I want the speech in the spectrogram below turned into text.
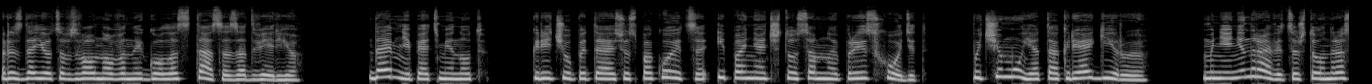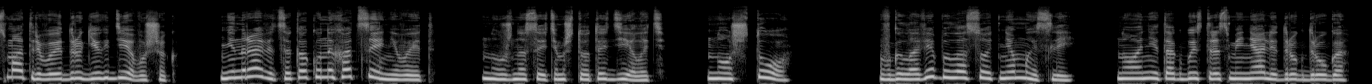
Раздается взволнованный голос Стаса за дверью. «Дай мне пять минут». Кричу, пытаясь успокоиться и понять, что со мной происходит. Почему я так реагирую? Мне не нравится, что он рассматривает других девушек. Не нравится, как он их оценивает. Нужно с этим что-то делать. Но что? В голове была сотня мыслей, но они так быстро сменяли друг друга,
